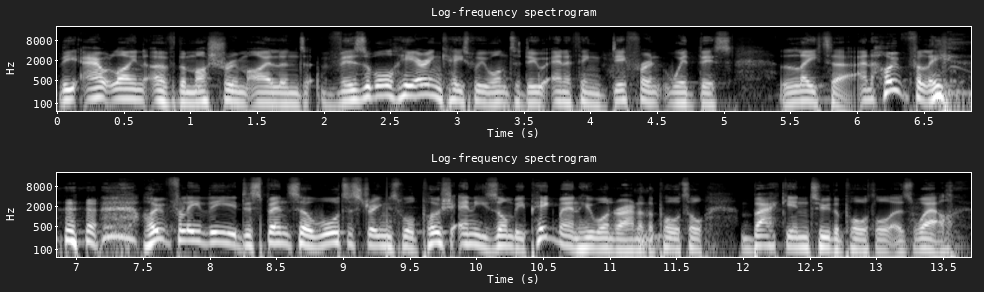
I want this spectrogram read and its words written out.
the outline of the Mushroom Island visible here in case we want to do anything different with this later. And hopefully, hopefully the dispenser water streams will push any zombie pigmen who wander out of the portal back into the portal as well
